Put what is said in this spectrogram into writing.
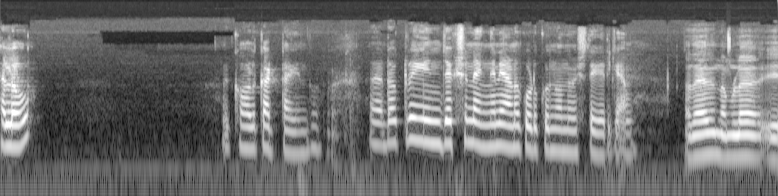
ഹലോ കോൾ കട്ടായി ഡോക്ടർ ഈ ഇഞ്ചക്ഷൻ എങ്ങനെയാണ് കൊടുക്കുന്നതെന്ന് വിശദീകരിക്കാം. അതായത് നമ്മൾ ഈ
